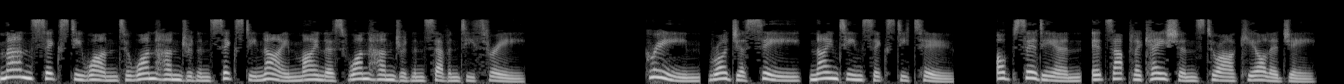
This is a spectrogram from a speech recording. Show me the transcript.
Man 61 to 169-173. Green, Roger C., 1962. Obsidian, Its Applications to Archaeology.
